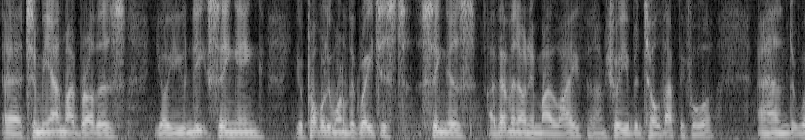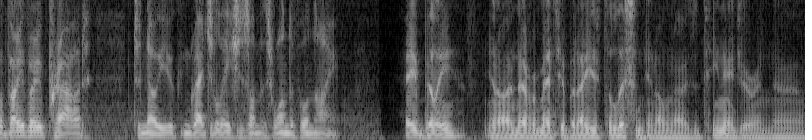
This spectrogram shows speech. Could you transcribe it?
uh, to me and my brothers. Your unique singing, you're probably one of the greatest singers I've ever known in my life, and I'm sure you've been told that before. And we're very, very proud to know you. Congratulations on this wonderful night. Hey, Billy. You know, I've never met you, but I used to listen, you know, when I was a teenager. And, uh,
